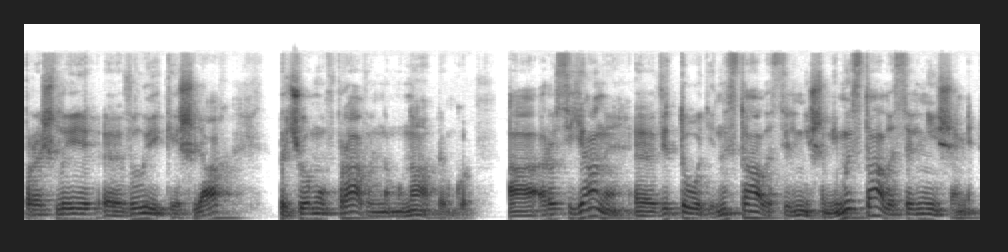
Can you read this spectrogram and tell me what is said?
пройшли е, великий шлях, причому в правильному напрямку. А росіяни е, відтоді не стали сильнішими. Ми стали сильнішими.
